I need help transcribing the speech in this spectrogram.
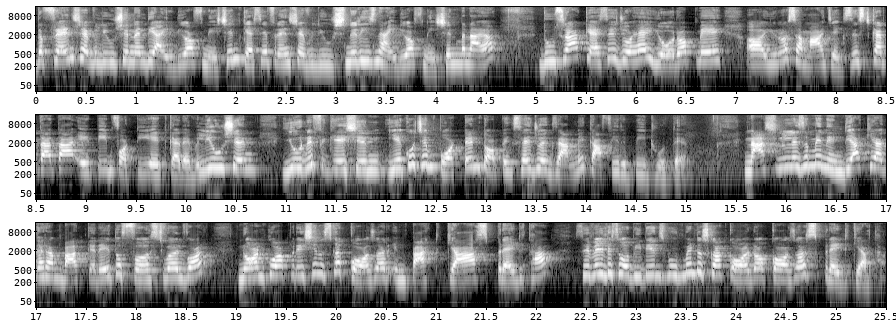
the French revolution and the idea of nation कैसे फ्रेंच रेवोल्यूशनरीज ने आइडिया ऑफ़ नेशन बनाया? दूसरा, कैसे जो है यूरोप में यू नो समाज एग्जिस्ट करता था? 1848 का रेवोल्यूशन यूनिफिकेशन ये कुछ इंपॉर्टेंट टॉपिक्स है जो एग्ज़ाम में काफ़ी रिपीट होते हैं। नेशनलिज्म इन इंडिया की अगर हम बात करें तो first world war non cooperation उसका कॉज और इम्पैक्ट क्या स्प्रेड था? सिविल डिसोबीडियंस मूवमेंट उसका कॉज और स्प्रेड क्या था?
